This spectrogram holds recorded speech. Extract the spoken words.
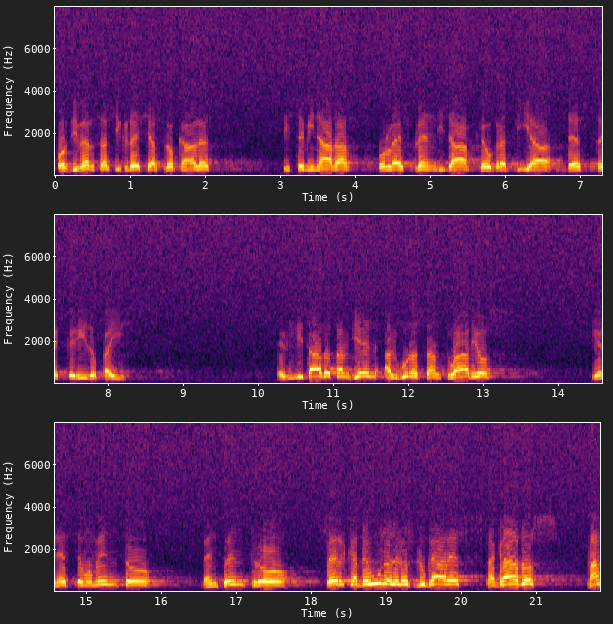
por diversas iglesias locales diseminadas por la espléndida geografía de este querido país. He visitado también algunos santuarios y en este momento me encuentro cerca de uno de los lugares sagrados más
